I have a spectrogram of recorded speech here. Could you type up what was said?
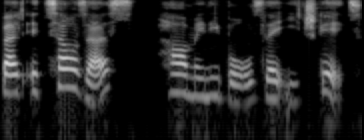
but it tells us how many balls they each get.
